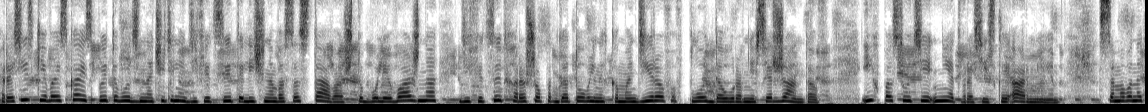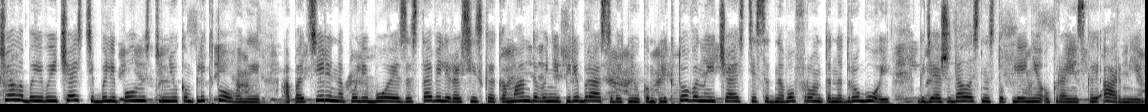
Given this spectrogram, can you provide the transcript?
Российские войска испытывают значительный дефицит личного состава, что более важно, дефицит хорошо подготовленных командиров вплоть до уровня сержантов. Их, по сути, нет в российской армии. С самого начала боевые части были полностью неукомплектованы, а потери на поле боя заставили российское командование перебрасывать неукомплектованные части с одного фронта на другой, где ожидалось наступление украинской армии.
